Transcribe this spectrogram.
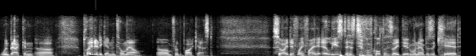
went back and uh, played it again until now um, for the podcast. So I definitely find it at least as difficult as I did when I was a kid.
